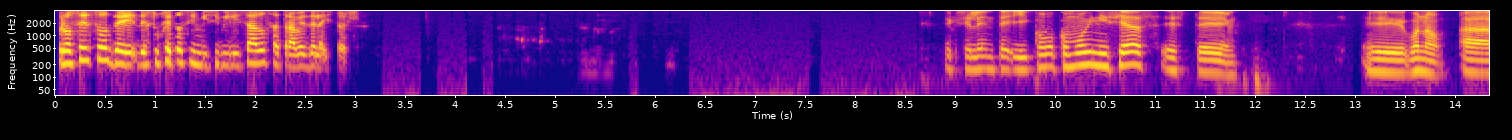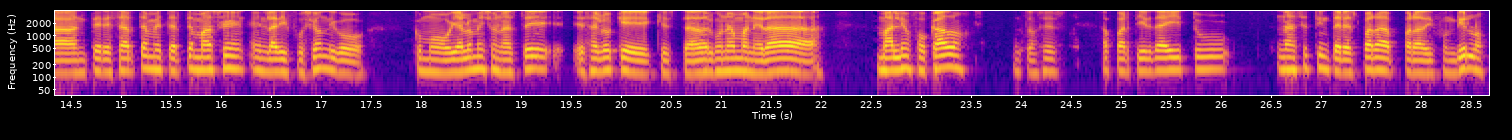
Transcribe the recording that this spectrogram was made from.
procesos de, de sujetos invisibilizados a través de la historia. Excelente. ¿Y cómo, cómo inicias, este, eh, bueno, a interesarte, a meterte más en, la difusión? Digo, como ya lo mencionaste, es algo que, que, está de alguna manera mal enfocado. Entonces, a partir de ahí tú nace tu interés para, para difundirlo.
